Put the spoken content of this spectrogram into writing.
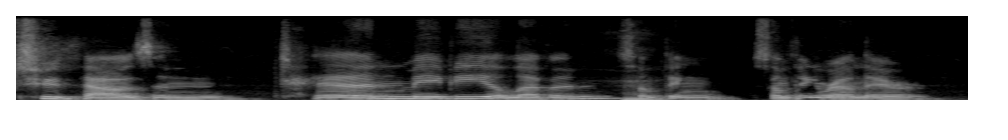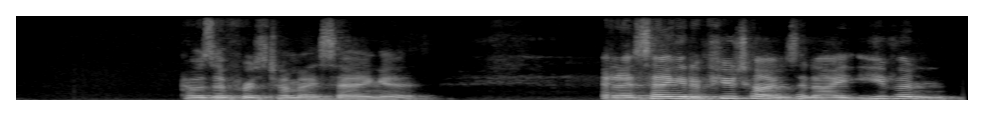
2010, maybe 11, something something around there. That was the first time I sang it. And I sang it a few times, and I even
